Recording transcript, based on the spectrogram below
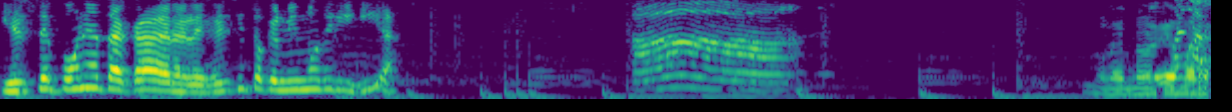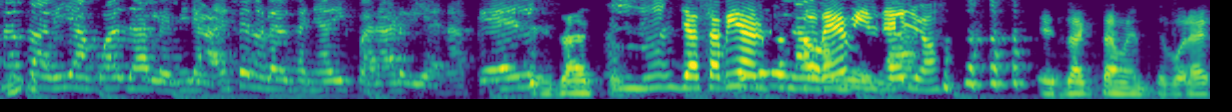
y él se pone a atacar al ejército que él mismo dirigía. Ah. Bueno, ya sabía cuál darle. Mira, a este no le enseñé a disparar bien. Aquel. Exacto. ya sabía el punto débil de ellos. Exactamente, por ahí.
